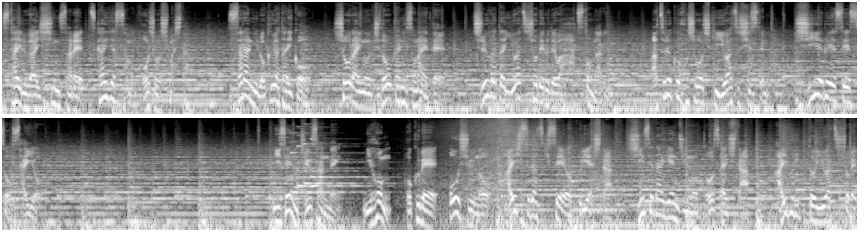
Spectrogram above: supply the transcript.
スタイルが一新され使いやすさも向上しました。さらに6型以降将来の自動化に備えて中型油圧ショベルでは初となる。圧力保証式油圧システム CLSS を採用。2013年日本北米欧州の排出ガス規制をクリアした新世代エンジンを搭載したハイブリッド油圧ショベル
